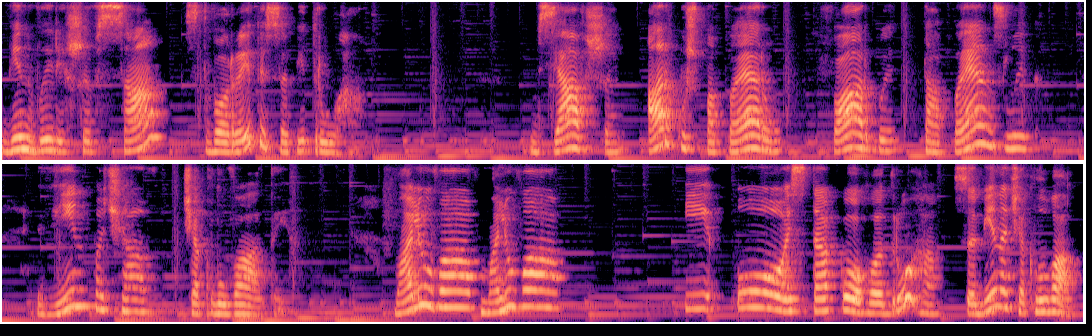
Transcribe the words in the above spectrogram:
він вирішив сам створити собі друга. Взявши аркуш паперу, фарби та пензлик, він почав чаклувати. Малював, малював. І ось такого друга собі начаклував.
